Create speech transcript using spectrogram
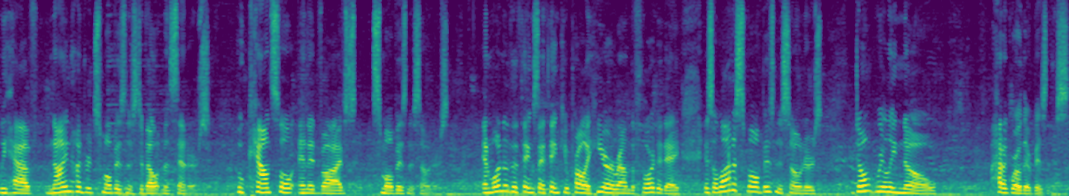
we have 900 small business development centers who counsel and advise small business owners. And one of the things I think you'll probably hear around the floor today is a lot of small business owners don't really know how to grow their business.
